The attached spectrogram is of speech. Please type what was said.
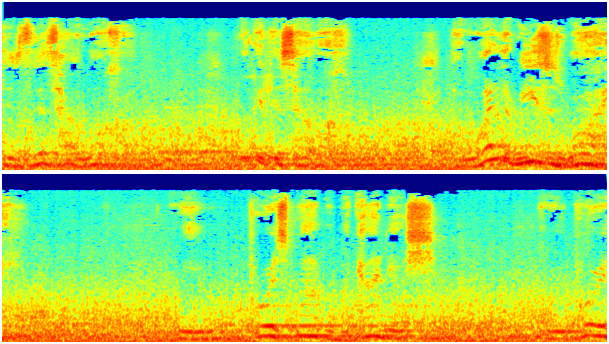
there's this halacha Look at this halacha. Now, one of the reasons why we pour smart with Makadish, we pour on,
